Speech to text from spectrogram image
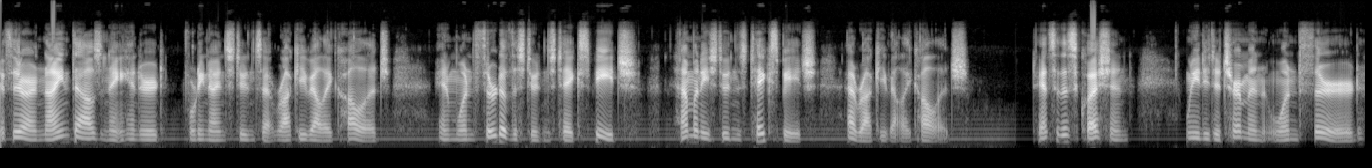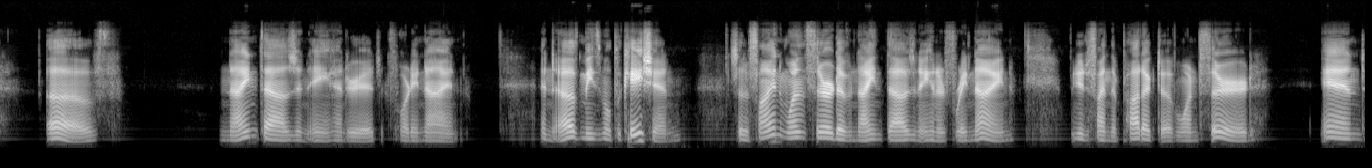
If there are 9,849 students at Rocky Valley College and one third of the students take speech, how many students take speech at Rocky Valley College? To answer this question, we need to determine one third of 9,849. And of means multiplication, so to find one third of 9,849, we need to find the product of one third and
